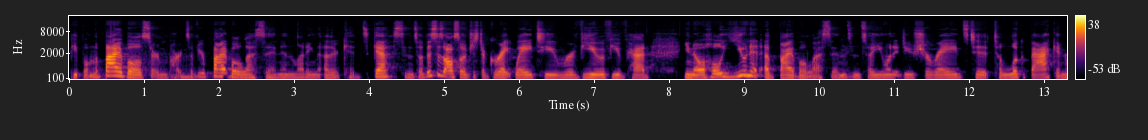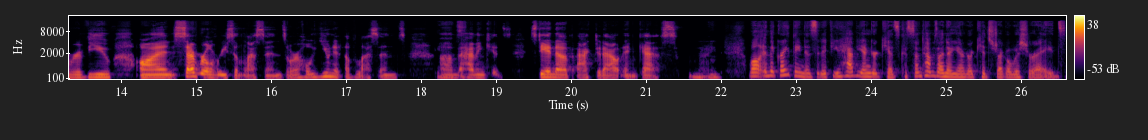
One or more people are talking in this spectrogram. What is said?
people in the Bible, certain parts Mhm. of your Bible lesson, and letting the other kids guess. And so, this is also just a great way to review if you've had, you know, a whole unit of Bible lessons. And so, you want to do charades to to look back and review on several recent lessons or a whole unit of lessons. Um, but having kids stand up, act it out, and guess. Right. Well, and the great thing is that if you have younger kids, because sometimes I know younger kids struggle with charades,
